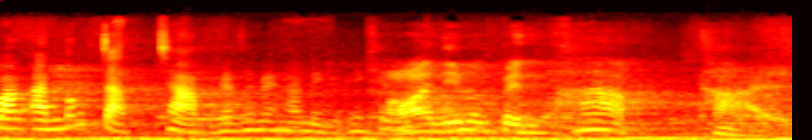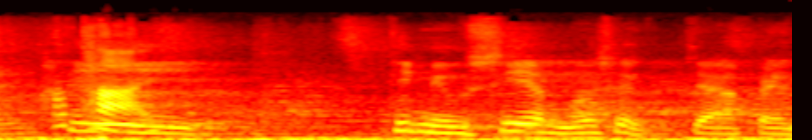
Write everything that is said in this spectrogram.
บางอันต้องจัดฉากกันใช่ไหมคะหรือไม่ใช่อ๋ออันนี้มันเป็นภาพถ่ายภาพถ่ายที่ที่มิวเซียมรู้สึกจะเป็น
